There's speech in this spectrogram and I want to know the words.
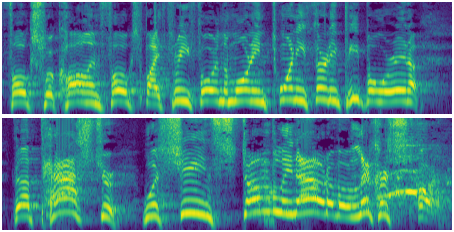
Folks were calling folks by three, four in the morning. 20, 30 people were in a, the pastor was seen stumbling out of a liquor store.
